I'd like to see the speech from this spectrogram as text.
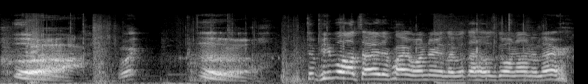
Ugh. What? Ugh. The people outside, they're probably wondering, like, what the hell's going on in there?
